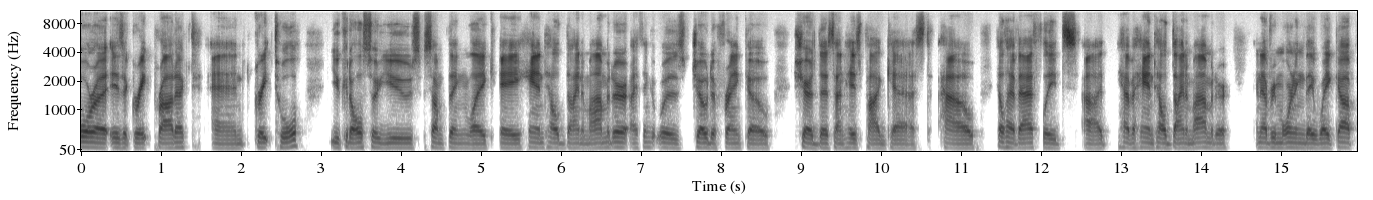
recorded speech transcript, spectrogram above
Oura is a great product and great tool. You could also use something like a handheld dynamometer. I think it was Joe DeFranco shared this on his podcast, how he'll have athletes uh, have a handheld dynamometer, and every morning they wake up,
